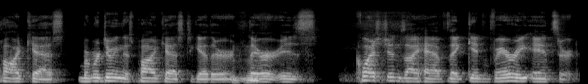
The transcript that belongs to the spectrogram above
podcast, when we're doing this podcast together, Mhm. there is questions I have that get very answered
